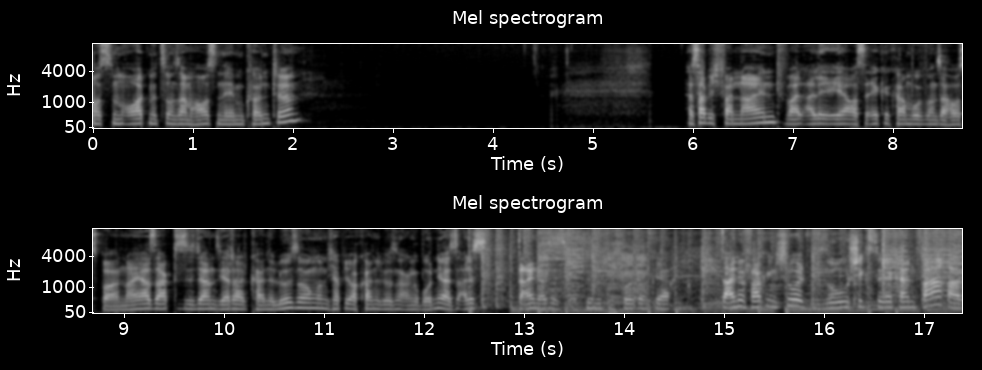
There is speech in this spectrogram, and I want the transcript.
aus dem Ort mit zu unserem Haus nehmen könnte. Das habe ich verneint, weil alle eher aus der Ecke kamen, wo wir unser Haus bauen. Naja, sagte sie dann, sie hat halt keine Lösung und ich habe ihr auch keine Lösung angeboten. Ja, ist alles dein, das ist natürlich die Schuldumkehr. Deine fucking Schuld. Wieso schickst du ihr keinen Fahrer?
